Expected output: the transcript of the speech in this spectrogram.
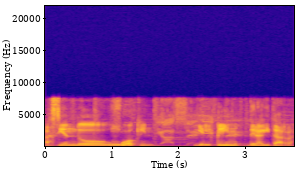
haciendo un walking y el clean de la guitarra.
